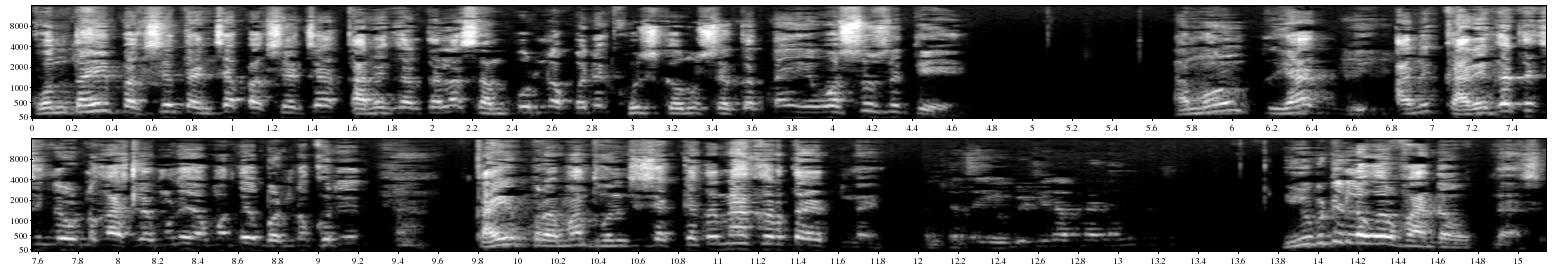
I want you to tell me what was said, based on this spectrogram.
कोणताही पक्ष त्यांच्या पक्षाच्या कार्यकर्त्याला संपूर्णपणे खुश करू शकत नाही ही वस्तुस्थिती आहे. म्हणून या आणि कार्यकर्त्याची निवडणूक असल्यामुळे यामध्ये बंडखोरी काही प्रमाणात होण्याची शक्यता ना करता येत नाही. त्याचा युबीटीला फायदा वगैरे होत नाही असं.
